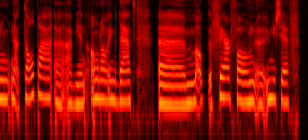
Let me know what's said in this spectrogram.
nou, Talpa, eh, ABN AMRO inderdaad. Ehm, maar ook Fairphone, eh, UNICEF.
